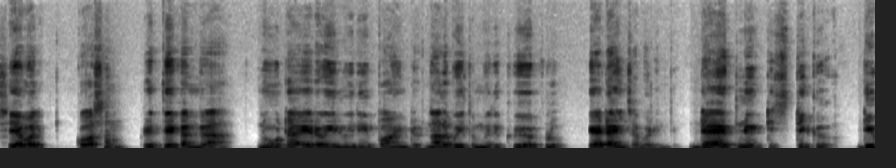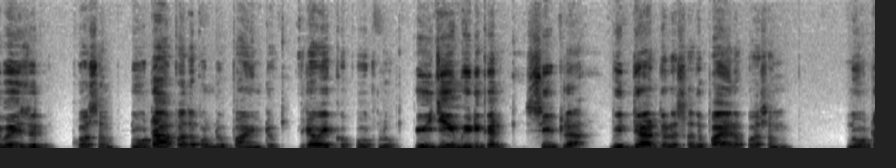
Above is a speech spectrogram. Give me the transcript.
సేవలు కోసం ప్రత్యేకంగా నూట ఇరవై ఎనిమిది పాయింట్ నలభై తొమ్మిది కోట్లు కేటాయించబడింది. డయాగ్నోస్టిక్ డివైజులు కోసం నూట పదకొండు పాయింట్ ఇరవై ఒక్క కోట్లు పీజీ మెడికల్ సీట్ల విద్యార్థుల సదుపాయాల కోసం నూట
